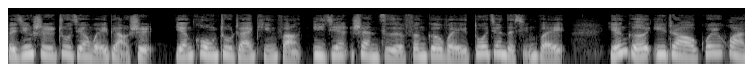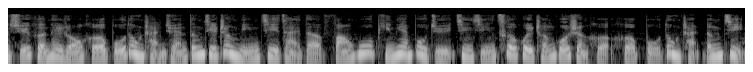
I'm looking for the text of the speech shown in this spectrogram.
北京市住建委表示。严控住宅平房一间擅自分割为多间的行为，严格依照规划许可内容和不动产权登记证明记载的房屋平面布局进行测绘成果审核和不动产登记。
